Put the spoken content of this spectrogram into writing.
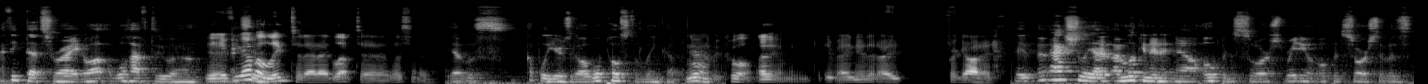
I think that's right. Well, we'll have to. Uh, yeah, if you actually, have a link to that, I'd love to listen to it. Yeah, it was a couple of years ago. We'll post the link up. There. Yeah, that'd be cool. I, I mean, I knew that I forgot it. it actually, I, am looking at it now. Open source, radio open source. It was,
